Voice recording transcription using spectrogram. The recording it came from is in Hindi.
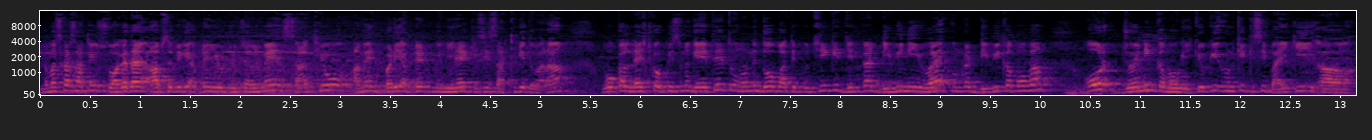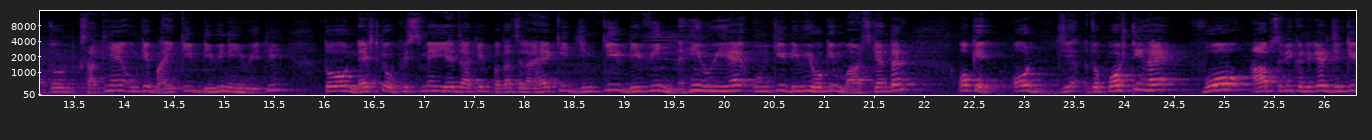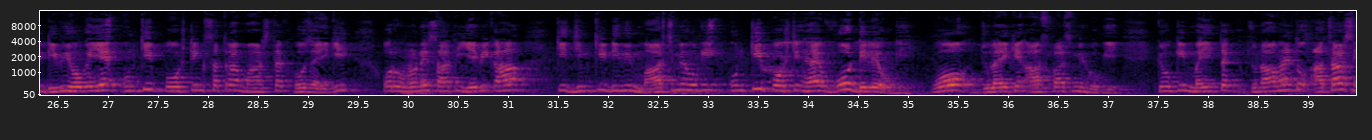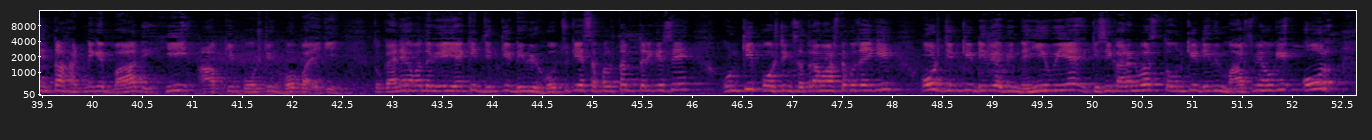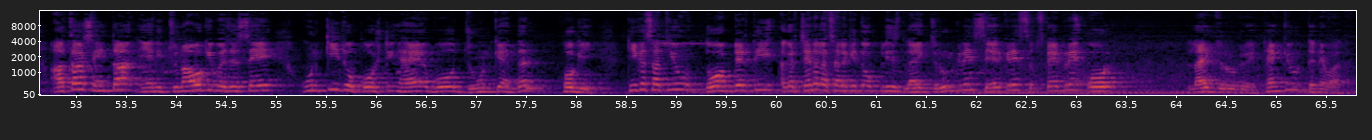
नमस्कार साथियों, स्वागत है आप सभी के अपने YouTube चैनल में। साथियों, हमें बड़ी अपडेट मिली है किसी साथी के द्वारा। वो कल नेक्स्ट ऑफ़िस में गए थे तो उन्होंने दो बातें पूछी कि जिनका डीवी नहीं हुआ है, उनका डीवी कब होगा और ज्वाइनिंग कब होगी? क्योंकि उनके किसी भाई की जो साथी हैं, उनके भाई की डीवी नहीं हुई थी। तो नेक्स्ट के ऑफ़िस में ये जाके पता चला है कि जिनकी डीवी नहीं हुई है, उनकी डीवी होगी मार्च के अंदर। ओके और जो पोस्टिंग है वो आप सभी कैंडिडेट जिनकी डीवी हो गई है, उनकी पोस्टिंग 17 मार्च तक हो जाएगी। और उन्होंने साथ ही ये भी कहा कि जिनकी डीवी मार्च में होगी, उनकी पोस्टिंग है, वो डिले होगी। वो जुलाई के आसपास में होगी। क्योंकि मई तक चुनाव है तो आचार संहिता हटने के बाद ही आपकी पोस्टिंग हो पाएगी। तो कहने का मतलब यही है कि जिनकी डीवी हो चुकी है सफलतम तरीके से, उनकी पोस्टिंग 17 मार्च तक हो जाएगी। और जिनकी डीवी अभी नहीं हुई है किसी कारणवश तो उनकी डीवी मार्च में होगी। और आचार संहिता, यानी चुनावों की वजह से उनकी जो पोस्टिंग है वो जून के अंदर होगी। ठीक है साथियों, दो अपडेट थी। अगर चैनल अच्छा लगे तो प्लीज़ लाइक ज़रूर करें शेयर करें सब्सक्राइब करें और लाइक ज़रूर करें। थैंक यू धन्यवाद।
